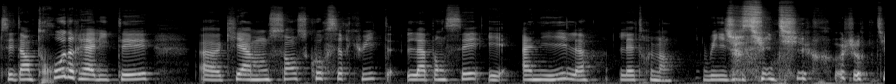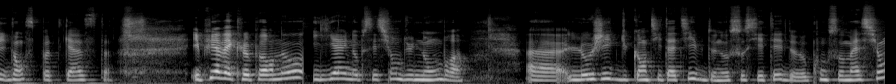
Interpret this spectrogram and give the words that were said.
c'est un trop de réalité euh, qui, à mon sens, court-circuite la pensée et annihile l'être humain. Oui, je suis dure aujourd'hui dans ce podcast. Et puis avec le porno, il y a une obsession du nombre, euh, logique du quantitatif de nos sociétés de consommation,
